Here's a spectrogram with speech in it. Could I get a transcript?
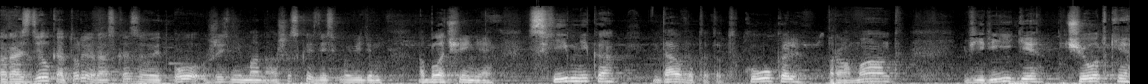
Раздел, который рассказывает о жизни монашеской. Здесь мы видим облачение схимника, да, вот этот куколь, промант, вериги, четки,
